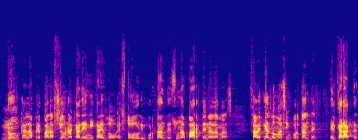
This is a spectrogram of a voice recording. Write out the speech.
Nunca la preparación académica es, lo, es todo lo importante, es una parte nada más. ¿Sabe qué es lo más importante? El carácter.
